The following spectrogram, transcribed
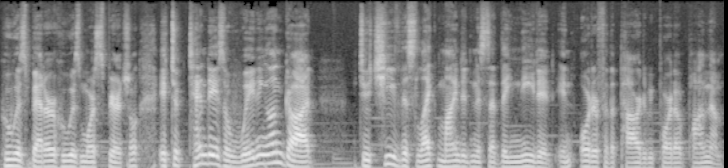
who was better, who was more spiritual. It took 10 days of waiting on God to achieve this like mindedness that they needed in order for the power to be poured out upon them.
